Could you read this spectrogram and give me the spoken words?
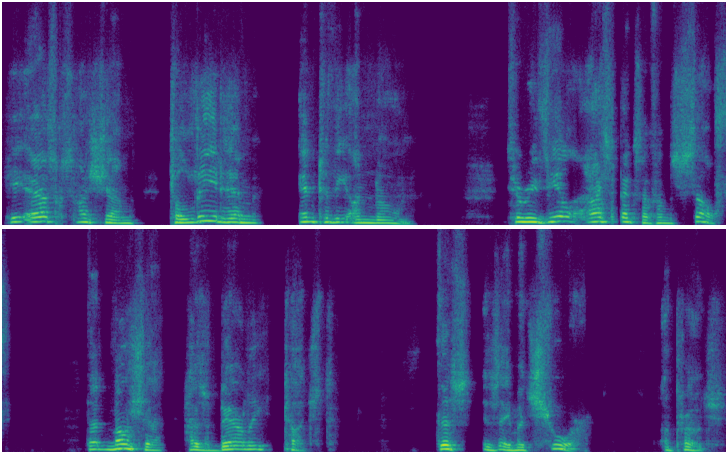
he asks Hashem to lead him into the unknown, to reveal aspects of himself that Moshe has barely touched. This is a mature approach.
